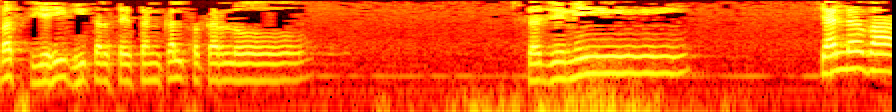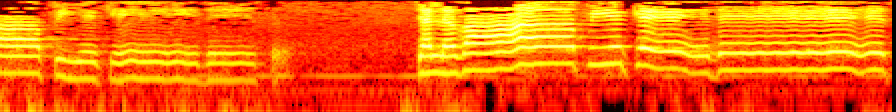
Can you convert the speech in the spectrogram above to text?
बस यही भीतर से संकल्प कर लो। सजनी, चलवा पिए के देश। चलवा पिए के देश।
